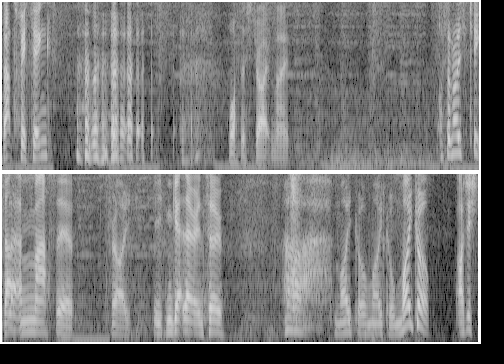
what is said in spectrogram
That's fitting. What a strike, mate. That's a nice kick That's left. massive. Right. You can get there in two. Ah, Michael, Michael, Michael. I just.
